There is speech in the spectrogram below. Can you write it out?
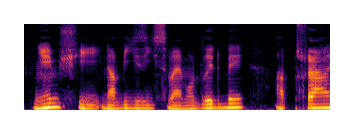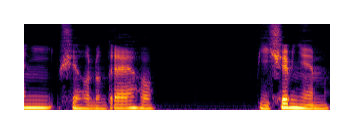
v němž jí nabízí své modlitby a přání všeho dobrého. Píše v něm,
